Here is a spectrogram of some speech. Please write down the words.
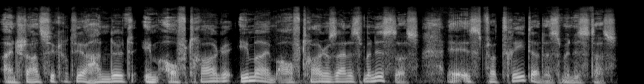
ein Staatssekretär handelt im Auftrage, immer im Auftrage seines Ministers. Er ist Vertreter des Ministers.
